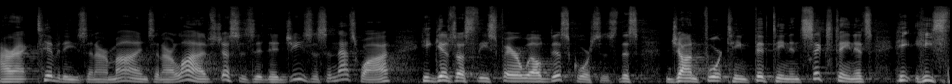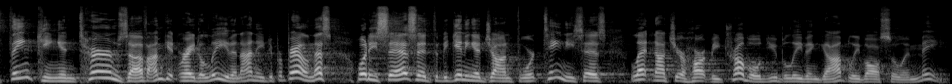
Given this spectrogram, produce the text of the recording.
our activities and our minds and our lives just as it did Jesus. And that's why he gives us these farewell discourses. This John 14, 15, and 16. It's he, he's thinking in terms of, I'm getting ready to leave and I need to prepare. And that's what he says at the beginning of John 14. He says, Let not your heart be troubled. You believe in God, believe also in me.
